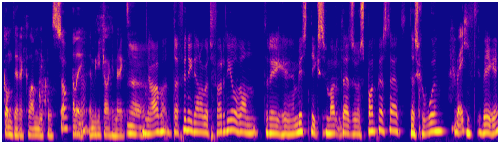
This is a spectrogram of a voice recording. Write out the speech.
komt de reclame dikwijls. Zo, Allee, ja. heb ik al gemerkt. Ja. Ja, maar dat vind ik dan ook het voordeel van, je mist niks. Maar tijdens zo'n sportwedstrijd, dat is gewoon Weg. weg, hè.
